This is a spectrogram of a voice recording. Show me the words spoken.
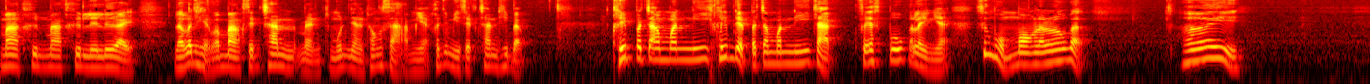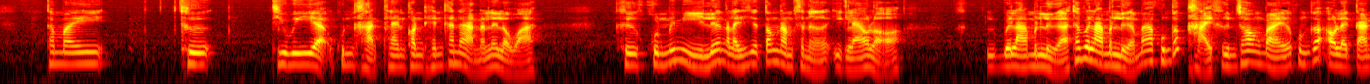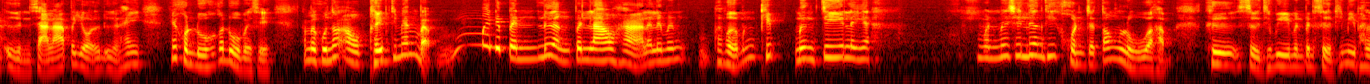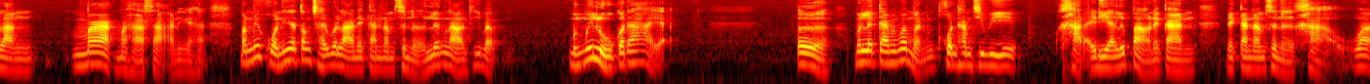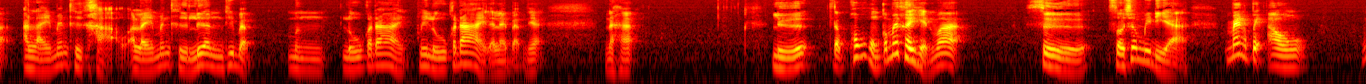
มากขึ้นมากขึ้นเรื่อยๆ แล้วก็จะเห็นว่าบาง section เหมือนสมมติอย่างช่องสามเนี่ยเขาจะมี section ที่แบบคลิปประจำวันนี้คลิปเด็ดประจำวันนี้จาก Facebook อะไรเงี้ย ซึ่งผมมองแล้วแล้วแบบ เฮ้ยทำไม คือทีวีอะคุณขาดแคลน content ขนาดนั้นเลยเหรอวะ คือคุณไม่มีเรื่องอะไรที่จะต้องนำเสนออีกแล้วเหรอ เวลามันเหลือ ถ้าเวลามันเหลือมาก คุณก็ขายคืนช่องไป แล้วคุณก็เอารายการอื่น สาระประโยชน์อื่นๆ ให้ให้คนดูเขาก็ดูไปสิทำไมคุณต้องเอาคลิปที่แม่งแบบ ไม่ได้เป็นเรื่องเป็นราวหาอะไรเลยมันเผลอมันคลิปเมืองจีนอะไรเงี้ยมันไม่ใช่เรื่องที่คนจะต้องรู้อะครับ คือสื่อทีวีมันเป็นสื่อที่มีพลัง มากมหาศาลนี่ฮะมันไม่ควรที่จะต้องใช้เวลาในการนำเสนอเรื่องราวที่แบบ มึงไม่รู้ก็ได้อะเออ มันเลยกลายเป็นว่าเหมือนคนทำทีวีขาดไอเดียหรือเปล่าในการในการนำเสนอข่าวว่าอะไรแม่งคือข่าวอะไรแม่งคือเรื่องที่แบบมึงรู้ก็ได้ ไม่รู้ก็ได้อะไรแบบเนี้ยนะฮะหรือแต่พราะผมก็ไม่เคยเห็นว่าสื่อโซเชียลมีเดียแม่งไปเอา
